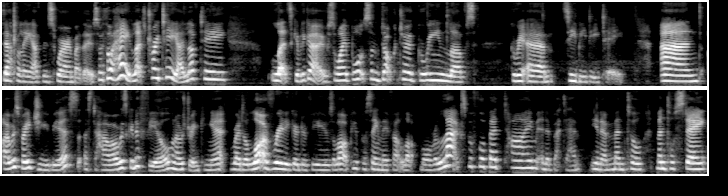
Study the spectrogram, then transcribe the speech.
definitely I've been swearing by those. So I thought, hey, let's try tea. I love tea. Let's give it a go. So I bought some Dr. Greenlove's um, CBD tea. And I was very dubious as to how I was going to feel when I was drinking it. Read a lot of really good reviews. A lot of people saying they felt a lot more relaxed before bedtime, in a better, you know, mental mental state.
